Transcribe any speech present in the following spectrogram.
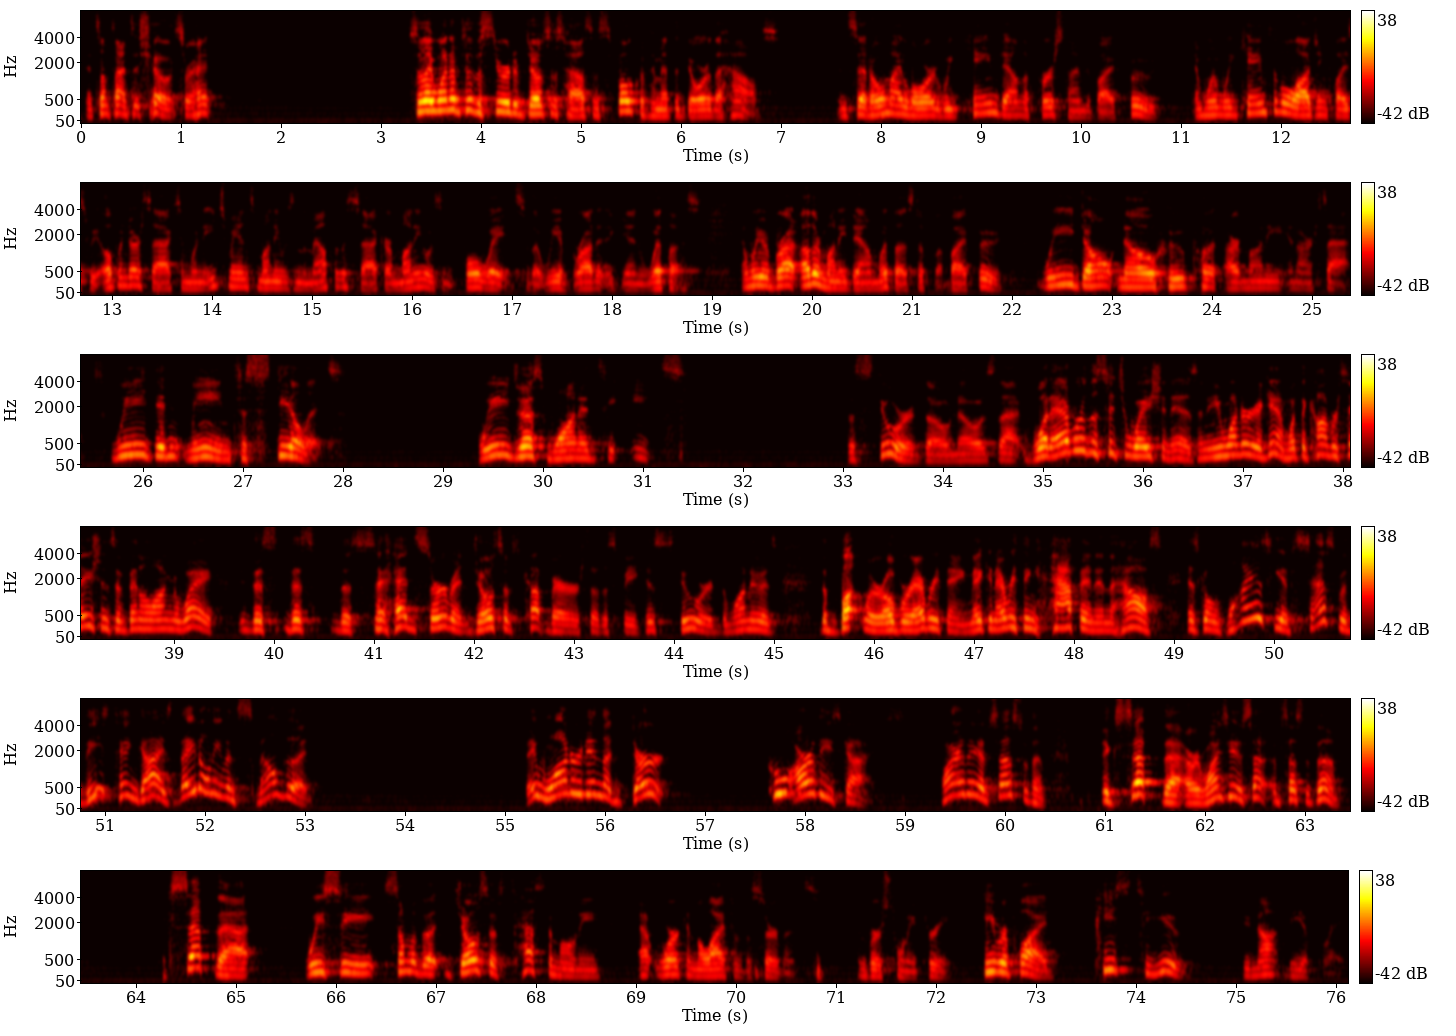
And sometimes it shows, right? So they went up to the steward of Joseph's house and spoke with him at the door of the house and said, Oh, my Lord, we came down the first time to buy food. And when we came to the lodging place, we opened our sacks, and when each man's money was in the mouth of his sack, our money was in full weight, so that we had brought it again with us. And we had brought other money down with us to buy food we don't know who put our money in our sacks. We didn't mean to steal it. We just wanted to eat. The steward, though, knows that whatever the situation is, and you wonder again what the conversations have been along the way. This, this, this head servant, Joseph's cupbearer, so to speak, his steward, the one who is the butler over everything, making everything happen in the house, is going, Why is he obsessed with these 10 guys? They don't even smell good. They wandered in the dirt. Who are these guys? Why are they obsessed with him? Except that, or why is he obsessed with them? Except that we see some of the Joseph's testimony at work in the life of the servants in verse 23. He replied, Peace to you do not be afraid.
